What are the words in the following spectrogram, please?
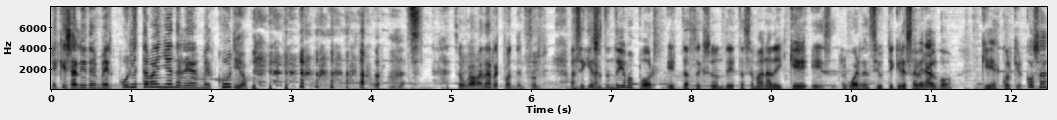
Es que salió del Mercurio esta mañana, le dan Mercurio. Van a responder, profe. Así que eso tendríamos por esta sección de esta semana de qué es. Recuerden, si usted quiere saber algo, que es cualquier cosa,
